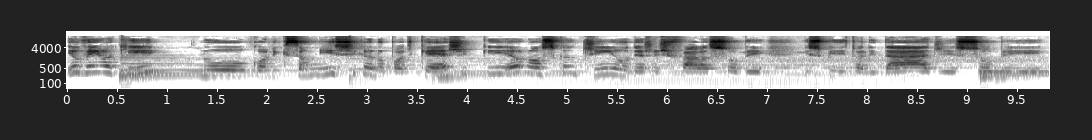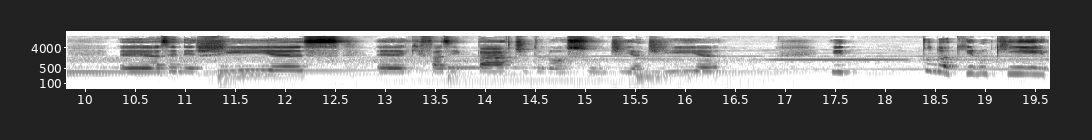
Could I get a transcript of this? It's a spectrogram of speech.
eu venho aqui no Conexão Mística, no podcast, que é o nosso cantinho onde a gente fala sobre espiritualidade, sobre é, as energias é, que fazem parte do nosso dia a dia e tudo aquilo que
